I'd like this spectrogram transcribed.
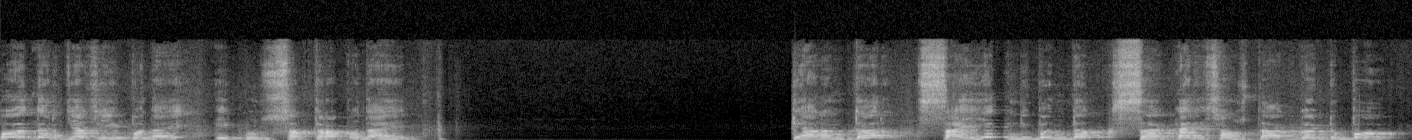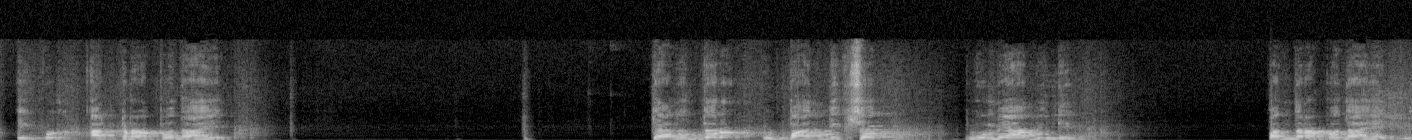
प दर्जाचं हे पद आहे. एकूण सतरा पद आहेत. त्यानंतर सहाय्यक निबंधक सहकारी संस्था गट ब एकूण अठरा पद आहेत. त्यानंतर उपाधीक्षक भूमी अभिलेख पंधरा पद आहेत.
